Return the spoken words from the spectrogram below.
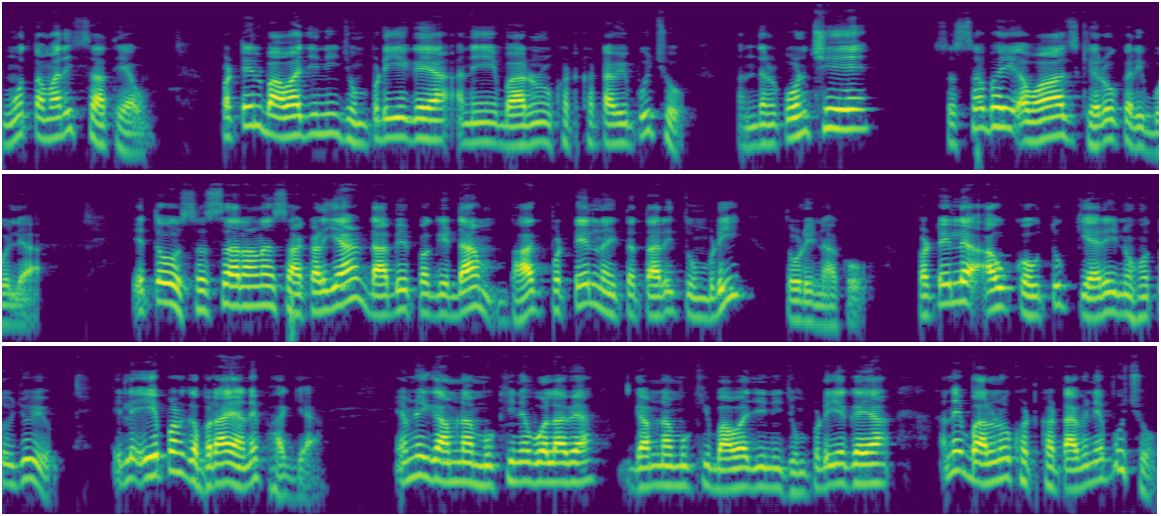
હું તમારી જ સાથે આવું. પટેલ બાવાજીની ઝૂંપડીએ ગયા અને બારણું ખટખટાવી પૂછ્યું, અંદર કોણ છે? સસાભાઈ અવાજ ઘેરો કરી બોલ્યા એ તો સસ્સા રાણા સાંકળિયા, ડાબે પગે ડામ, ભાગ પટેલ નહીં તો તારી તુંબડી તોડી નાખો. પટેલે આવું કૌતુક ક્યારેય નહોતું જોયું. એટલે એ પણ ગભરાયા અને ભાગ્યા. એમણે ગામના મુખીને બોલાવ્યા. ગામના મુખી બાવાજીની ઝૂંપડીએ ગયા અને બારણું ખટખટાવીને પૂછ્યું,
